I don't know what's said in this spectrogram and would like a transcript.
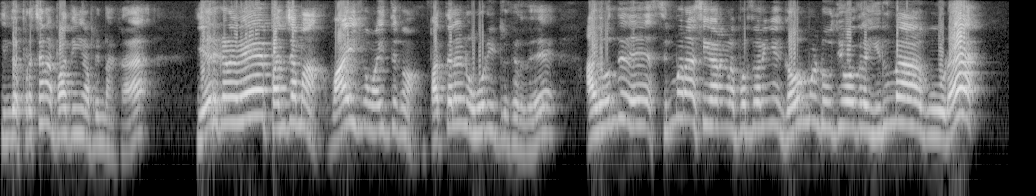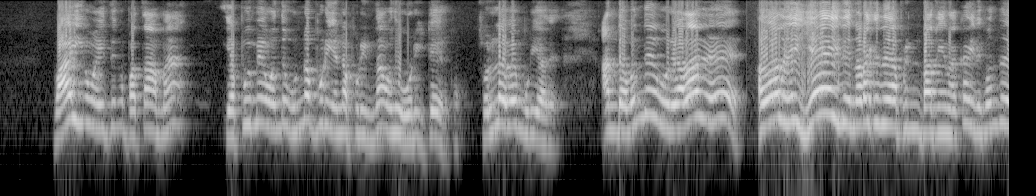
இந்த பிரச்சனை பார்த்தீங்க அப்படின்னாக்கா ஏற்கனவே பஞ்சமாக வாய்க்கும் வயிற்றுக்கும் பத்தலைன்னு ஓடிட்டு இருக்கிறது அது வந்து சிம்ம ராசிக்காரங்களை பொறுத்த வரைக்கும் கவர்மெண்ட் உத்தியோகத்தில் இருந்தால் கூட வாய்க்கும் வயிற்றுக்கும் பத்தாம எப்பவுமே வந்து உன்னப்புடி என்னப்புடின்னு தான் வந்து ஓடிக்கிட்டே இருக்கும். சொல்லவே முடியாது. அந்த வந்து ஒரு அதாவது அதாவது ஏன் இது நடக்குது அப்படின்னு பார்த்தீங்கன்னாக்கா இதுக்கு வந்து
